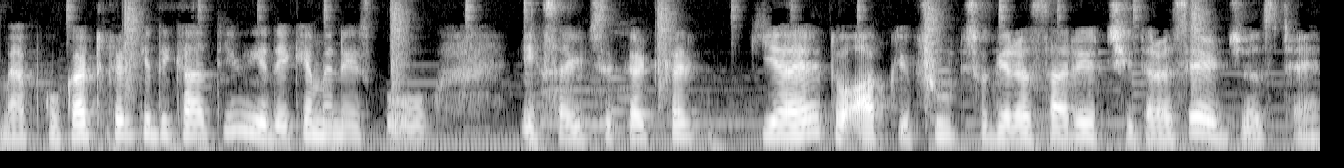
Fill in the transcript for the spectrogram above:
मैं आपको कट करके दिखाती हूँ। ये देखें मैंने इसको एक साइड से कट कर किया है तो आपके फ्रूट्स वगैरह सारे अच्छी तरह से एडजस्ट हैं।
